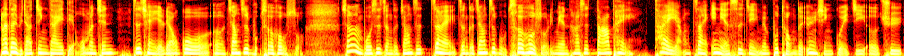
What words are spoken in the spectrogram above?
那再比较近代一点，我们前之前也聊过，呃，江之浦测候所。山本博士整个江之在整个江之浦测候所里面，它是搭配太阳在一年四季里面不同的运行轨迹而去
